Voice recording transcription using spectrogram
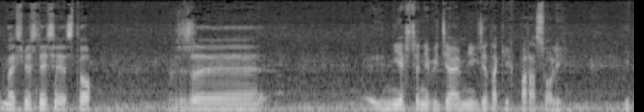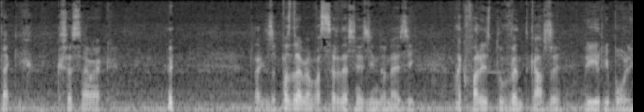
Najśmieszniejsze jest to że jeszcze nie widziałem nigdzie takich parasoli i takich krzesełek. Także pozdrawiam Was serdecznie z Indonezji, akwarystów, wędkarzy i ryboli.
